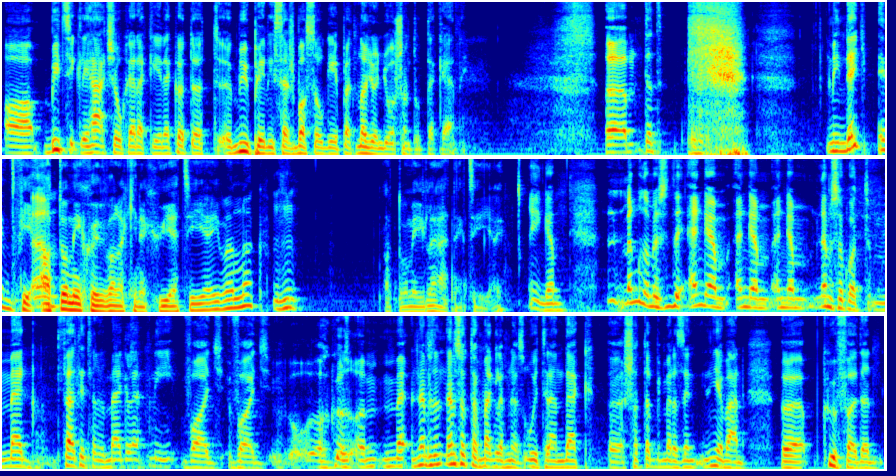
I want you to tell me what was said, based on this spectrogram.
a bicikli hátsó kerekére kötött műpéniszes baszógépet nagyon gyorsan tud tekerni. Ö, tehát pff, mindegy. Fia, attól még, hogy valakinek hülye céljai vannak, Mhm. attól még lehetnek céljai. Igen. Megmondom őszintén, engem, engem, engem nem szokott meg, feltétlenül meglepni, vagy, vagy nem, nem szoktak meglepni az új trendek, stb., mert azért nyilván külföldön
